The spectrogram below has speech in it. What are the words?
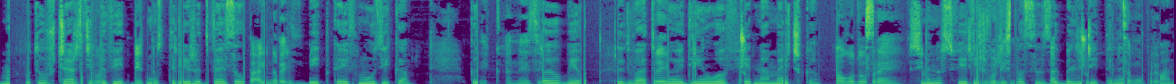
Малкото овчарче Давид демонстрира две зълта в битка и в музика. А не за Той убива следователно един лъв и една мечка. много добре. Именно свири Вали с забележителен план.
